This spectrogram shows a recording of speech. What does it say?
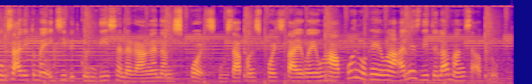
kung saan ito may exhibit kundi sa larangan ng sports. Usapang sports tayo ngayong hapon, huwag kayong aalis dito lamang sa Approve.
